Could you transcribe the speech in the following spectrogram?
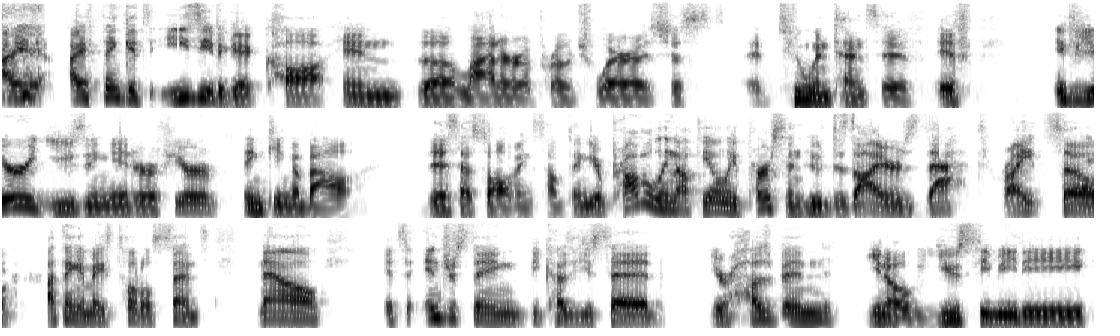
I, I think it's easy to get caught in the latter approach where it's just uh, too intensive. If, if you're using it or if you're thinking about this as solving something, you're probably not the only person who desires that, right? So yeah. I think it makes total sense. Now, it's interesting because you said your husband, you know, used CBD,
